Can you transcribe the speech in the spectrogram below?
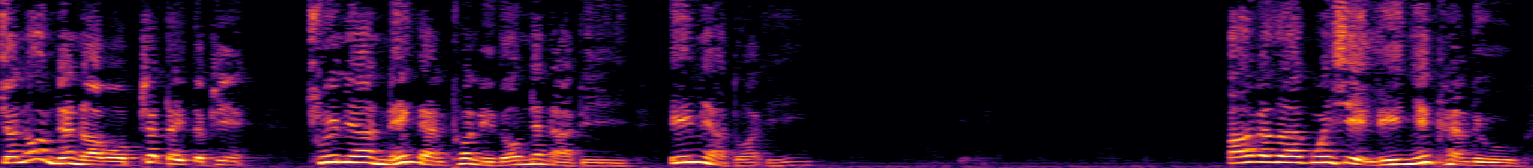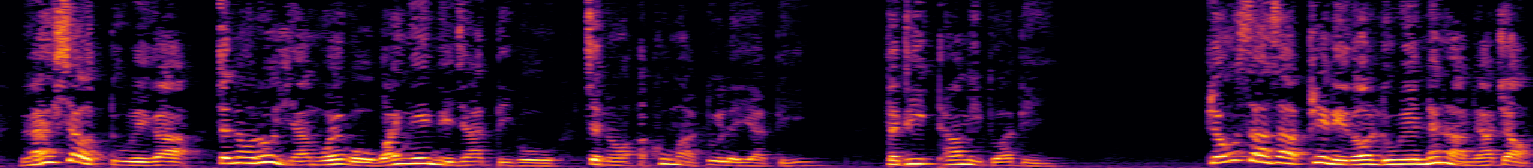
ကျွန်တော်မျက်နှာပေါ်ဖြတ်တိုက်သဖြင့်ချွေးများနှင်းကန်ထွက်နေသောမျက်နှာသည်အေးမြသွား၏အားကစားကွင်းရှိလေညင်းခံသူလမ်းလျှောက်သူတွေကကျွန်တော်တို့ရံပွဲကိုဝိုင်းငင်းနေကြသည်ကိုကျွန်တော်အခုမှတွေ့လျက်သည် တတိထားမိသွားသည်ပြုံးဆဆဖြစ်နေသောလူတွေမျက်နှာများကြောင့်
